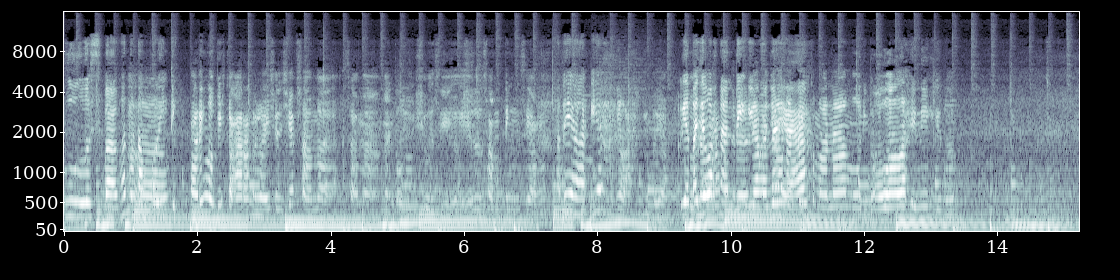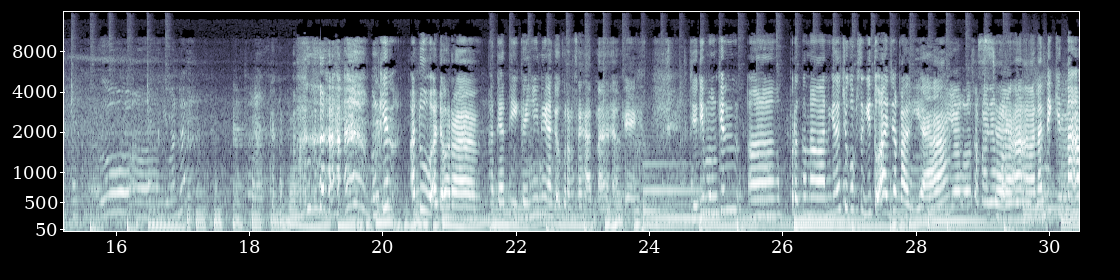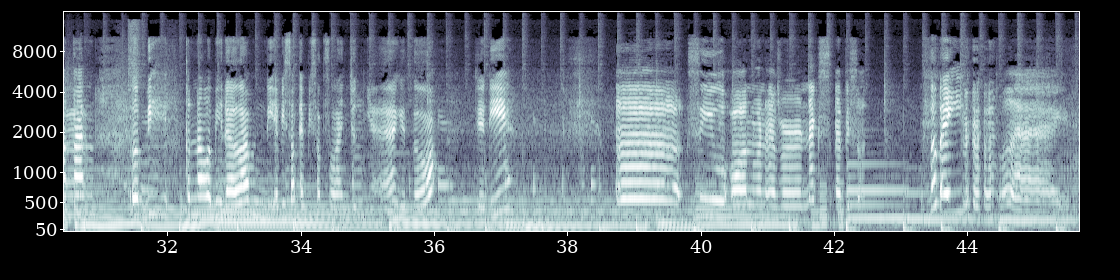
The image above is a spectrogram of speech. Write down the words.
clueless banget tentang Eh, politik. Paling lebih ke arah relationship sama sama mental issue sih. Itu something yang atau ya iya. inilah gitu ya. Lihat aja lah nanti lihat gimana aja lah ya. nanti ke mana mau dibawa lah ini gitu. Lu eh, gimana? Mungkin aduh ada orang hati-hati. Kayaknya ini agak kurang sehat. Nah oke jadi mungkin eh, perkenalan kita cukup segitu aja kali ya. Iya nggak usah panjang secara ah, nanti kita akan lebih kenal lebih dalam di episode-episode selanjutnya gitu. Jadi uh, see you on whenever next episode. Bye bye bye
